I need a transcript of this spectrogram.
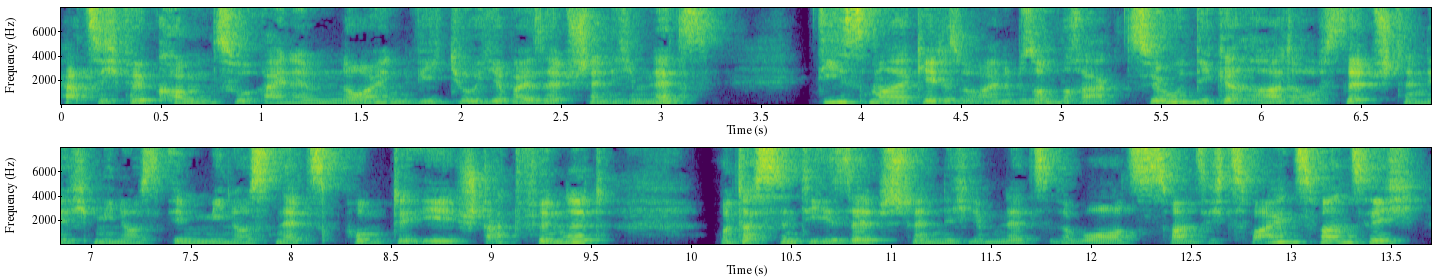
Herzlich willkommen zu einem neuen Video hier bei Selbstständig im Netz. Diesmal geht es um eine besondere Aktion, die gerade auf selbstständig-im-netz.de stattfindet. Und das sind die Selbstständig im Netz Awards 2022.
